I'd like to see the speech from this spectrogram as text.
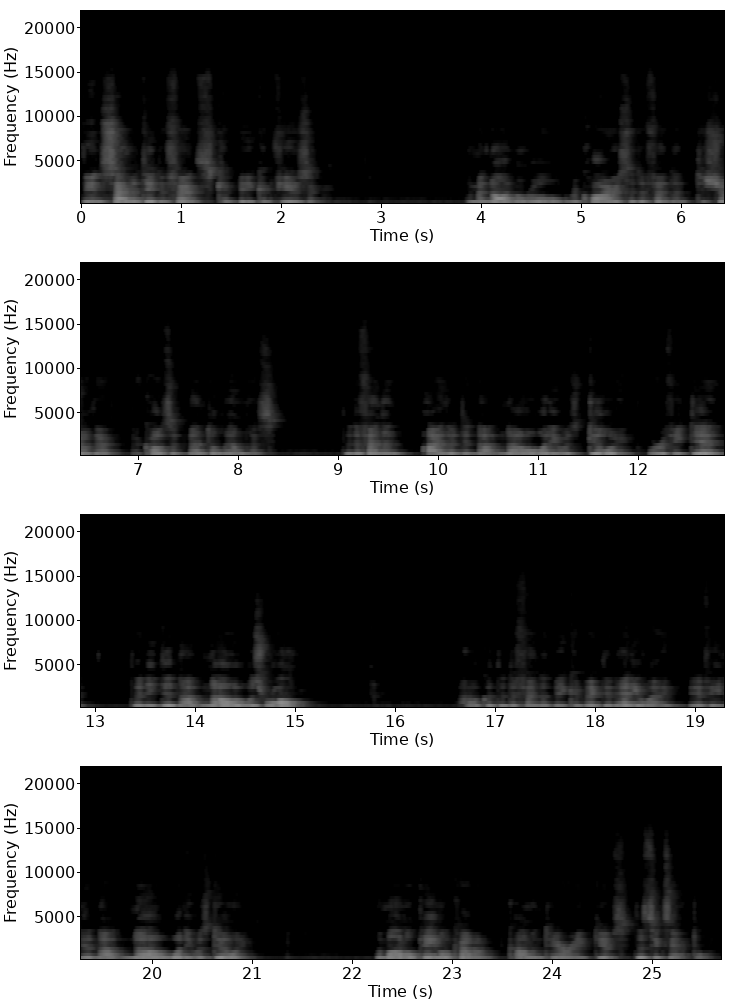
The insanity defense can be confusing. The McNaughton rule requires the defendant to show that because of mental illness, the defendant either did not know what he was doing, or if he did, that he did not know it was wrong. How could the defendant be convicted anyway if he did not know what he was doing? The Model Penal Code commentary gives this example.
